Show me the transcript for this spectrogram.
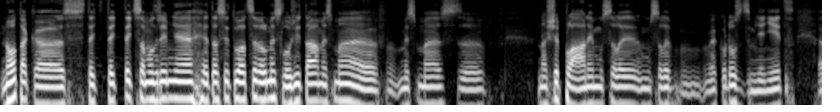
No tak eh, teď, teď, teď samozřejmě je ta situace velmi složitá. My jsme, my jsme s, naše plány museli, museli jako dost změnit. Eh,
